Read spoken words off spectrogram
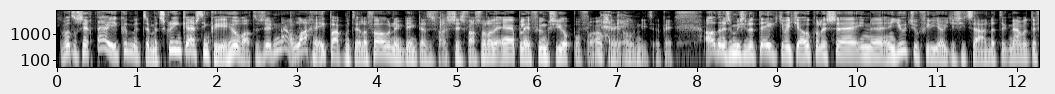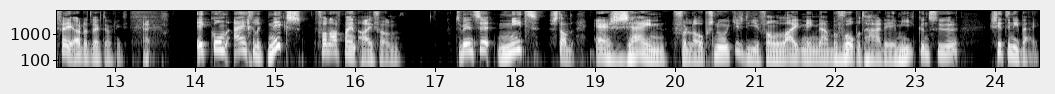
Er wordt gezegd, nou, je kunt met, met screencasting kun je heel wat. Dus ik, nou, lachen. Ik pak mijn telefoon en ik denk, dat is vast, is vast wel een Airplay-functie op. Of, oké, oh, niet, oké. Oh, dan is er misschien dat tekentje wat je ook wel eens eh, in eh, een YouTube-videootje ziet staan. Dat ik naar mijn tv, oh, dat werkt ook niet. Ik kon eigenlijk niks vanaf mijn iPhone. Tenminste, niet standaard. Er zijn verloopsnoertjes die je van Lightning naar bijvoorbeeld HDMI kunt sturen. Zit er niet bij.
